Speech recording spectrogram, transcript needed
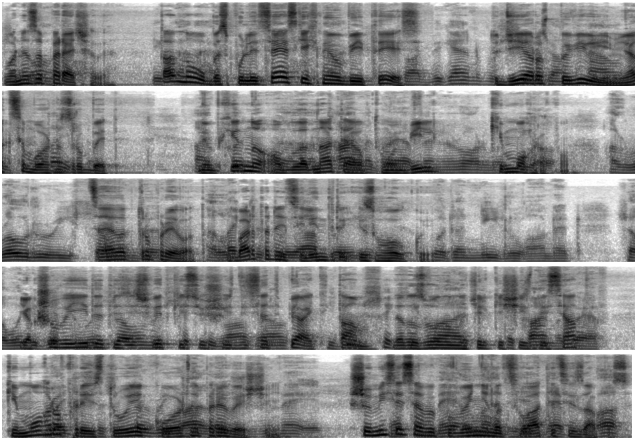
Вони заперечили. Та ну, без поліцейських не обійтись. Тоді я розповів їм, як це можна зробити. Необхідно обладнати автомобіль кімографом. Це електроприлад, обертаний циліндр із голкою. Якщо ви їдете зі швидкістю 65 там, де дозволено тільки 60, кімограф реєструє кожне перевищення. Щомісяця ви повинні надсилати ці записи.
